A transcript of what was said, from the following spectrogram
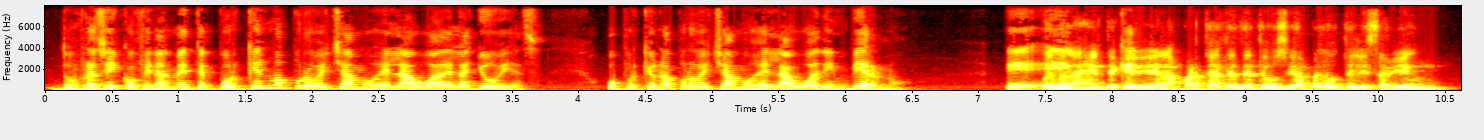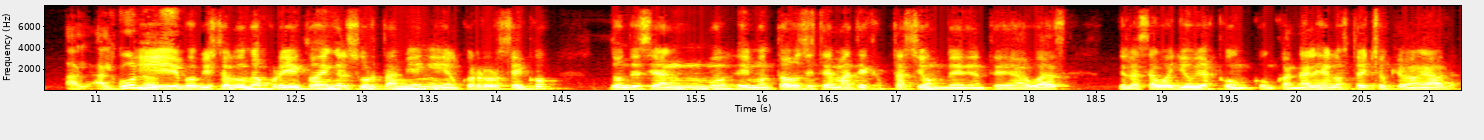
Don Francisco, finalmente, ¿por qué no aprovechamos el agua de las lluvias? ¿O por qué no aprovechamos el agua de invierno? bueno, la gente que, vive en las partes altas de Tegucigalpa la utiliza bien, algunos. Y hemos visto algunos proyectos en el sur también, en el corredor seco, donde se han eh, montado sistemas de captación mediante aguas de las aguas lluvias con, con canales en los techos que van a,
